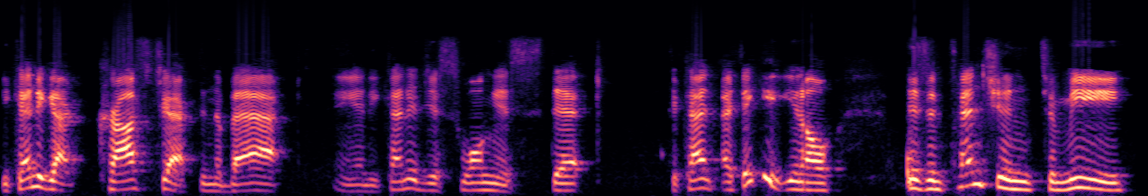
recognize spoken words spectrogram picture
he kind of got cross-checked in the back and he kind of just swung his stick to kind I think he, you know, his intention to me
